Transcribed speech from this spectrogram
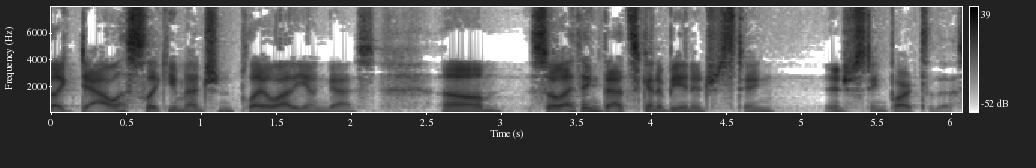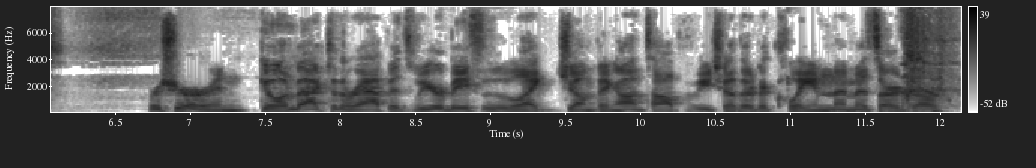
like Dallas, like you mentioned, play a lot of young guys. Um, so I think that's going to be an interesting, interesting part to this. For sure. And going back to the Rapids, we were basically like jumping on top of each other to claim them as our dark.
